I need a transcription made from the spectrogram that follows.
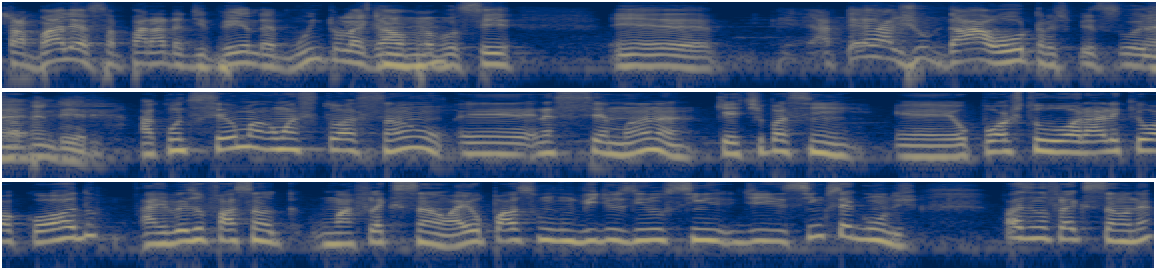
trabalha essa parada de venda, é muito legal Uhum. para você é, até ajudar outras pessoas É. a venderem. Aconteceu uma, uma situação é, nessa semana que é tipo assim: é, eu posto o horário que eu acordo, às vezes eu faço uma flexão, aí eu passo um videozinho de 5 segundos fazendo flexão, né?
